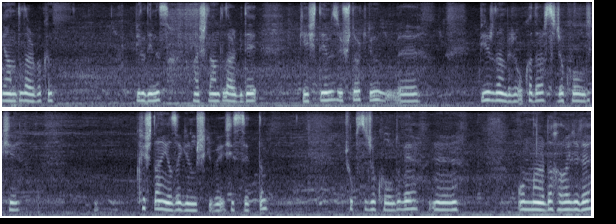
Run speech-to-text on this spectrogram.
Yandılar bakın. Bildiğiniz haşlandılar. Bir de geçtiğimiz 3-4 gün e, birdenbire o kadar sıcak oldu ki kıştan yaza girmiş gibi hissettim çok sıcak oldu ve e, onlar da haliyle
